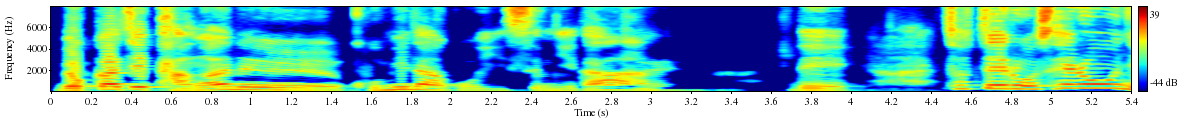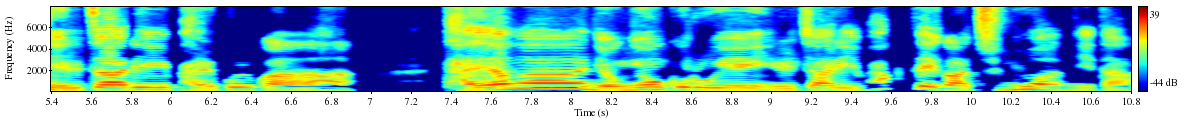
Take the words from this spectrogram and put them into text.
몇 가지 방안을 고민하고 있습니다. 네. 네. 첫째로 새로운 일자리 발굴과 다양한 영역으로의 일자리 확대가 중요합니다.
